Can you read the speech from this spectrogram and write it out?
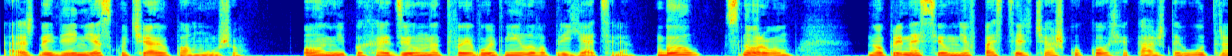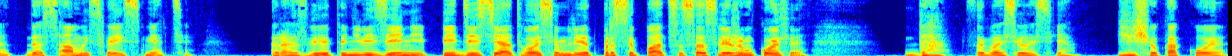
Каждый день я скучаю по мужу. Он не походил на твоего милого приятеля. Был с норовом, но приносил мне в постель чашку кофе каждое утро до самой своей смерти. Разве это не везение? 58 лет просыпаться со свежим кофе. Да, согласилась я. Еще какое.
